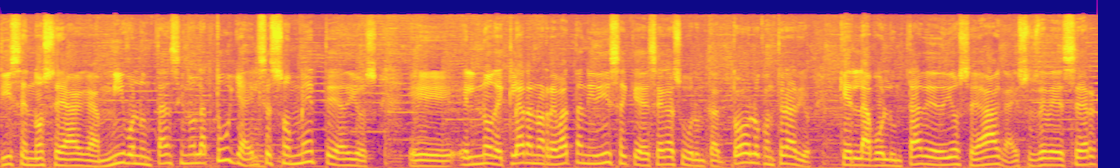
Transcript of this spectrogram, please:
dice, no se haga mi voluntad, sino la tuya. Él se somete a Dios. Eh, él no declara, no arrebata ni dice que se haga su voluntad. Todo lo contrario, que la voluntad de Dios se haga. Eso debe ser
